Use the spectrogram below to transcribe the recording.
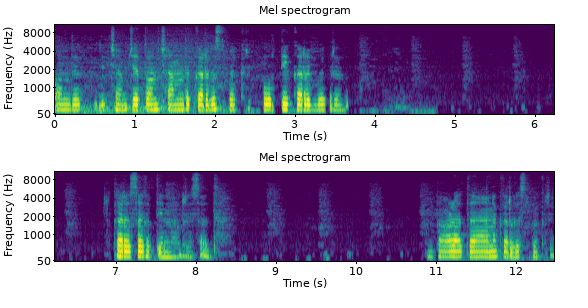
ಒಂದು ಚಮಚ ತೊಗೊಂಡು ಚಂದ ಕರಗಿಸ್ಬೇಕ್ರಿ. ಪೂರ್ತಿ ಕರಗಬೇಕ್ರಿ ಅದು. ಕರಗ್ಸಕತ್ತೀನಿ ನೋಡಿರಿ ಸದ್ ಭಾಳ ತಾನ ಕರಗಿಸ್ಬೇಕ್ರಿ.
